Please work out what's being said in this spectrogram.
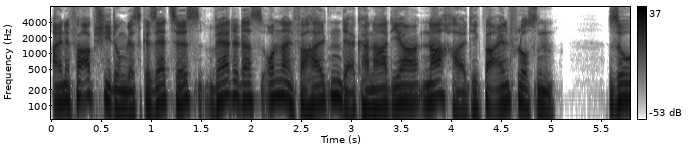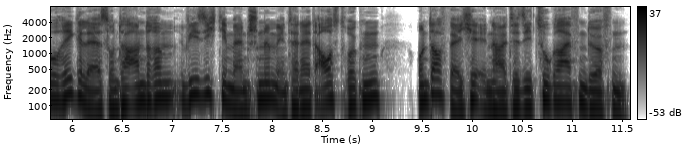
Eine Verabschiedung des Gesetzes werde das Online-Verhalten der Kanadier nachhaltig beeinflussen. So regele es unter anderem, wie sich die Menschen im Internet ausdrücken und auf welche Inhalte sie zugreifen dürfen.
